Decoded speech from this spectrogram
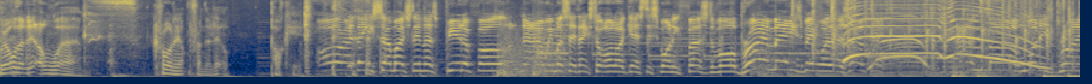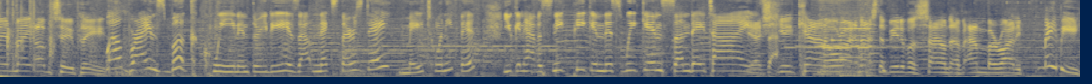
We're all the little worms crawling up from the little pocket. All right, thank you so much, Lynn. That's beautiful. Now, we must say thanks to all our guests this morning. First of all, Brian May's been with us. Okay. Amber, what is Brian May up to, please? Well, Brian's book, Queen in 3D, is out next Thursday, May 25th. You can have a sneak peek in this weekend, Sunday Times. Yes, you can. All right, and that's the beautiful sound of Amber Riley, maybe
